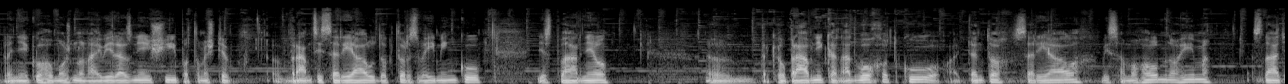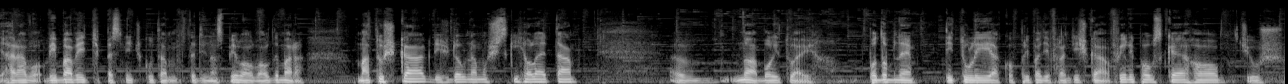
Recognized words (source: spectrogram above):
pre niekoho možno najvýraznejší. Potom ešte v rámci seriálu Doktor z Vejminku kde stvárnil e, takého právnika na dôchodku. Aj tento seriál by sa mohol mnohým snáď hravo vybaviť. Pesničku tam vtedy naspieval Valdemar Matuška, když jdou na mužského léta. E, no a boli tu aj podobné tituly ako v prípade Františka Filipovského, či už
